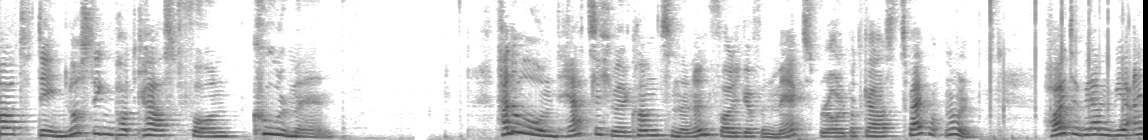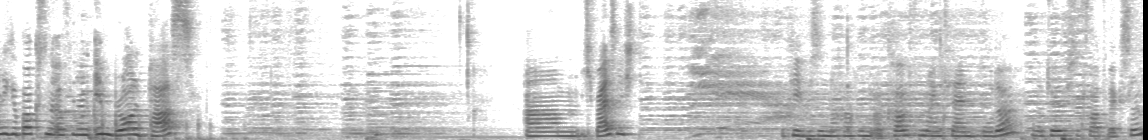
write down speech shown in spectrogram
hört den lustigen Podcast von Coolman. Hallo und herzlich willkommen zu einer neuen Folge von Max Brawl Podcast 2.0. Heute werden wir einige Boxen öffnen im Brawl Pass. Ähm, ich weiß nicht. Okay, wir sind noch auf dem Account von meinem kleinen Bruder. Natürlich sofort wechseln.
